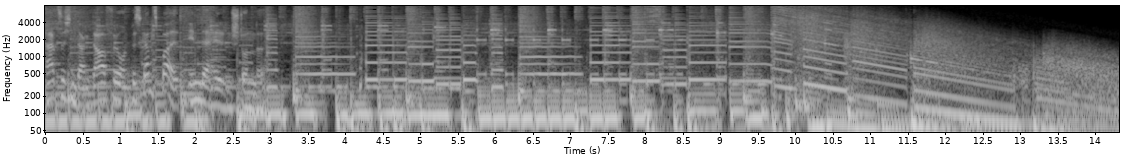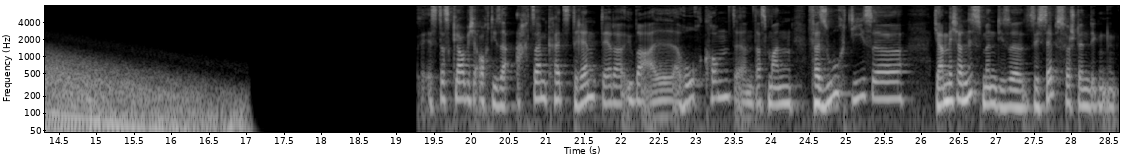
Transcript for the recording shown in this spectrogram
Herzlichen Dank dafür und bis ganz bald in der Heldenstunde. Ist das, glaube ich, auch dieser Achtsamkeitstrend, der da überall hochkommt, ähm, dass man versucht, diese ja, Mechanismen, diese sich selbstverständigen,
